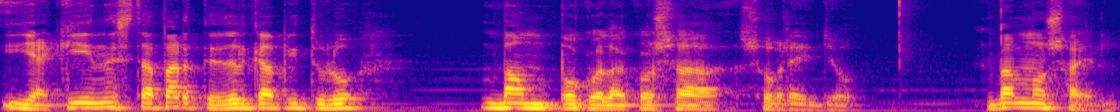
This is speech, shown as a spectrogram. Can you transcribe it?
Y aquí en esta parte del capítulo va un poco la cosa sobre ello. Vamos a él.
